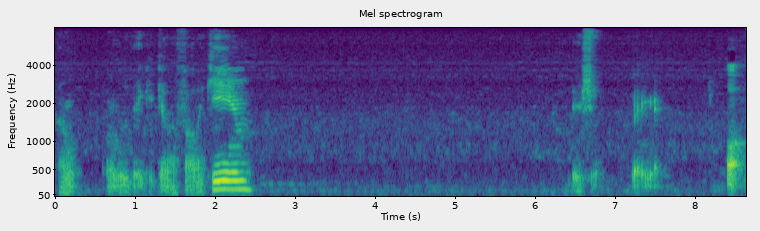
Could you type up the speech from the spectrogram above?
Então, vamos ver o que ela fala aqui. Deixa eu pegar. Ó,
